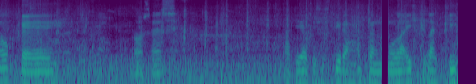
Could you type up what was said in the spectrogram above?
Oke. Proses tadi habis istirahat dan mulai lagi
